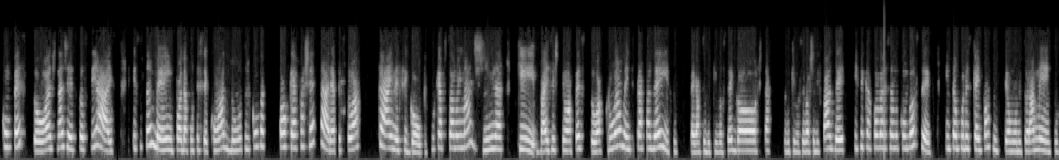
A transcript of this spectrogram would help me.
com pessoas nas redes sociais. Isso também pode acontecer com adultos, com qualquer faixa etária. A pessoa cai nesse golpe, porque a pessoa não imagina que vai existir uma pessoa cruelmente para fazer isso. Pegar tudo que você gosta, tudo que você gosta de fazer e ficar conversando com você. Então, por isso que é importante ter um monitoramento,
